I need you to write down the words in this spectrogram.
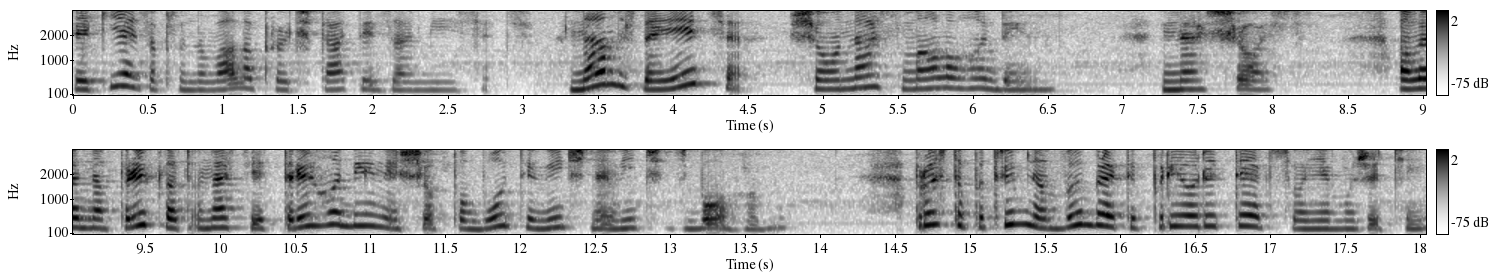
які я запланувала прочитати за місяць. Нам здається, що у нас мало годин на щось. Але, наприклад, у нас є три години, щоб побути віч на віч з Богом. Просто потрібно вибрати пріоритет в своєму житті.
